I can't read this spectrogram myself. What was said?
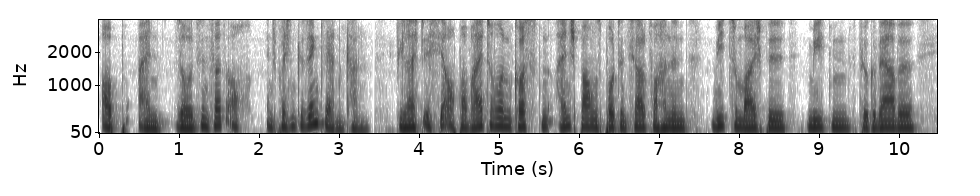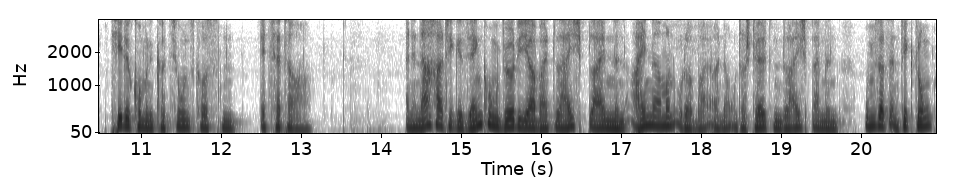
ob ein Sollzinssatz auch entsprechend gesenkt werden kann. Vielleicht ist ja auch bei weiteren Kosten Einsparungspotenzial vorhanden, wie zum Beispiel Mieten für Gewerbe, Telekommunikationskosten etc. Eine nachhaltige Senkung würde ja bei gleichbleibenden Einnahmen oder bei einer unterstellten gleichbleibenden Umsatzentwicklung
